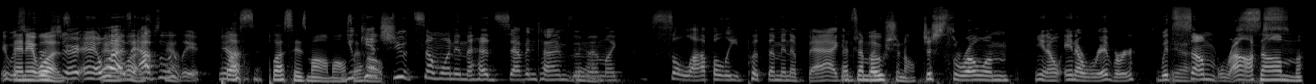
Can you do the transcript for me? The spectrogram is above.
it was. And it was. Sure. And it And it was, was, yeah. absolutely. Yeah. Plus, plus his mom also. you can't helped. shoot someone in the head seven times and Yeah. then like sloppily put them in a bag. That's and, like, emotional. just throw them, you know, in a river with Yeah. some rocks. Some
